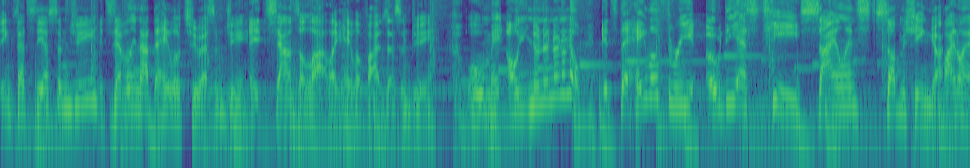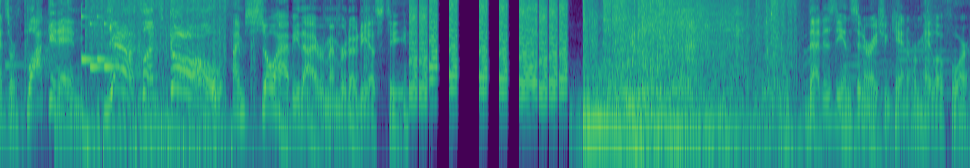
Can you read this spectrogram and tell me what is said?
think that's the SMG. It's definitely not the Halo 2 SMG. It sounds a lot like Halo 5's SMG. Oh, man. Oh, no, no, no, no, no. It's the Halo 3 ODST silenced submachine gun. Final answer. Lock it in. Yes, let's go. I'm so happy that I remembered ODST. That is the incineration cannon from Halo 4,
